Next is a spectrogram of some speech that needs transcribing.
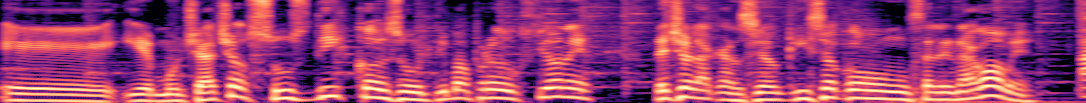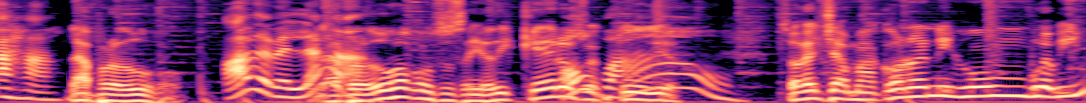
Eh, y el muchacho, sus discos, en sus últimas producciones, de hecho la canción que hizo con Selena Gómez, Ajá. la produjo. Ah, ¿de verdad? La produjo con su sello disquero, Oh, su wow. estudio. O sea que el chamaco no es ningún huevín.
